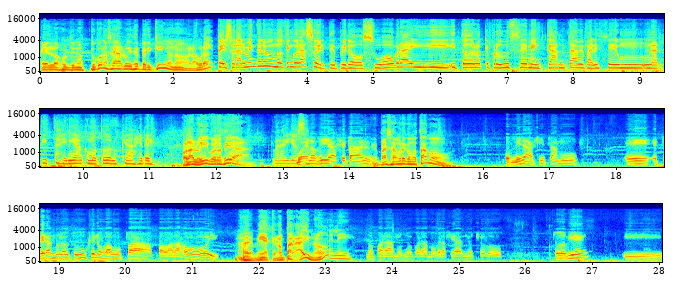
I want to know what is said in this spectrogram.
en los últimos. ¿Tú conoces a Luis de Periquín o no, Laura? Personalmente no, no tengo la suerte, pero su obra y, y todo lo que produce me encanta, me parece un, un artista genial como todos los que da Jerez. Hola Luis, buenos días. Maravilloso. Buenos días, ¿qué tal? ¿Qué pasa, hombre? ¿Cómo estamos? Pues mira, aquí estamos eh, esperando el autobús que nos vamos para Badajoz hoy. Madre mía, que no paráis, ¿no? No paramos, no paramos. Gracias a Dios todo, todo bien y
